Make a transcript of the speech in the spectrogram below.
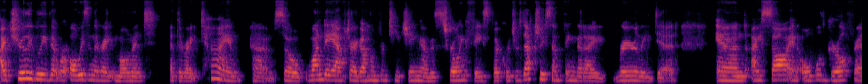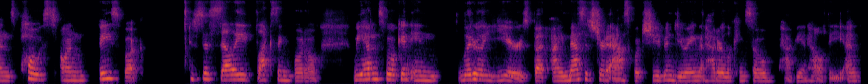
i truly believe that we're always in the right moment at the right time. Um, so one day after i got home from teaching i was scrolling facebook which was actually something that i rarely did. And i saw an old girlfriend's post on facebook just a silly flexing photo we hadn't spoken in literally years, but I messaged her to ask what she had been doing that had her looking so happy and healthy. And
